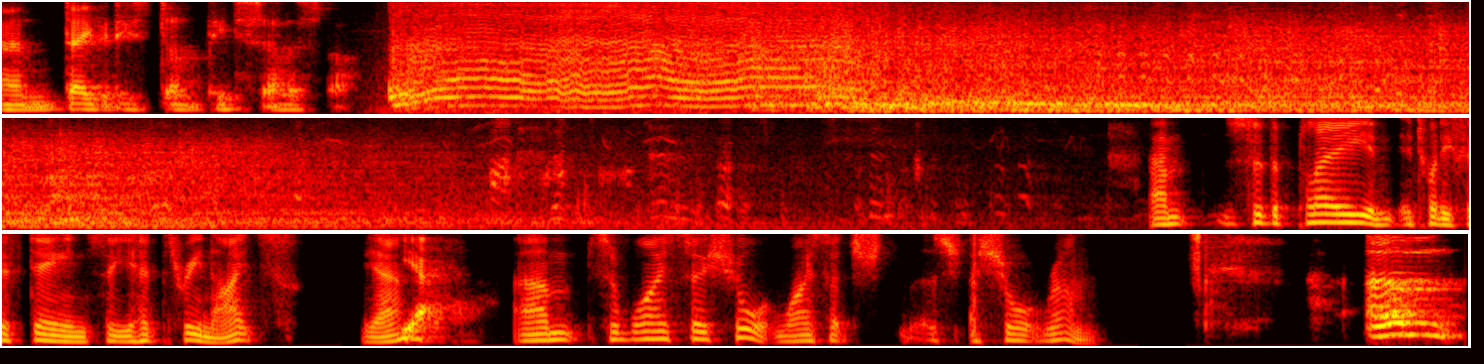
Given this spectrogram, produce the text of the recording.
and David who's done Peter Sellers stuff. Um, so the play in, in 2015. So you had three nights, yeah. Yeah. Um, so why so short? Why such a short run? Um,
